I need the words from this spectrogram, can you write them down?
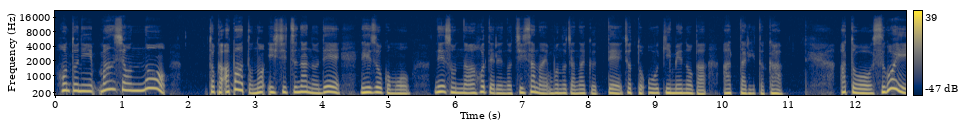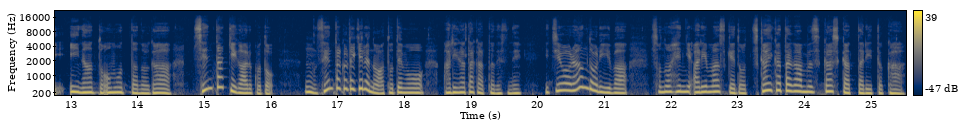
本当にマンションのとかアパートの一室なので冷蔵庫もねそんなホテルの小さなものじゃなくってちょっと大きめのがあったりとかあとすごいいいなと思ったのが洗濯機があること、うん、洗濯できるのはとてもありがたかったですね。一応ランドリーはその辺にありますけど使い方が難しかったりとか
